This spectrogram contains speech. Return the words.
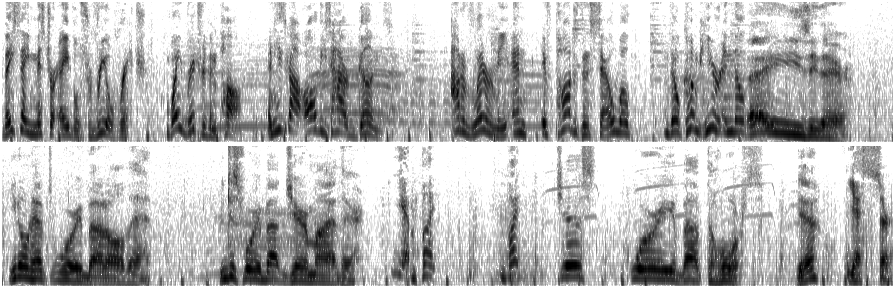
They say Mr. Abel's real rich, way richer than Pa, and he's got all these hired guns out of Laramie, and if Pa doesn't sell, well, they'll come here and they'll... Hey, Easy there. You don't have to worry about all that. You just worry about Jeremiah there. Yeah, but... But... Just worry about the horse. Yeah? Yes, sir.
